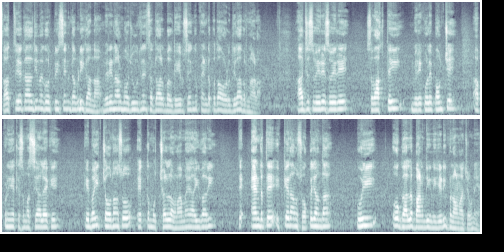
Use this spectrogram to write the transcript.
ਸਤਿ ਸ੍ਰੀ ਅਕਾਲ ਜੀ, ਮੈਂ ਗੁਰਪ੍ਰੀਤ ਸਿੰਘ ਦਬੜੀ ਖਾਨਾ ਮੇਰੇ ਨਾਲ ਮੌਜੂਦ ਨੇ ਸਰਦਾਰ ਬਲਦੇਵ ਸਿੰਘ, ਪਿੰਡ ਭਦੌੜ, ਜ਼ਿਲ੍ਹਾ ਬਰਨਾਲਾ। ਅੱਜ ਸਵੇਰੇ ਸਵੇਰੇ ਸਵਖਤੇ ਹੀ ਮੇਰੇ ਕੋਲੇ ਪਹੁੰਚੇ, ਆਪਣੀ ਇੱਕ ਸਮੱਸਿਆ ਲੈ ਕੇ ਕਿ ਬਈ 1401 ਮੁੱਛਲ ਲਾਉਣਾ ਮੈਂ ਆਈ ਵਾਰੀ ਤੇ ਐਂਡ ਤੇ ਇੱਕੇ ਇੱਕੇਦਮ ਸੁੱਕ ਜਾਂਦਾ, ਕੋਈ ਉਹ ਗੱਲ ਬਣਦੀ ਨਹੀਂ ਜਿਹੜੀ ਬਣਾਉਣਾ ਚਾਹੁੰਦੇ ਆ।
